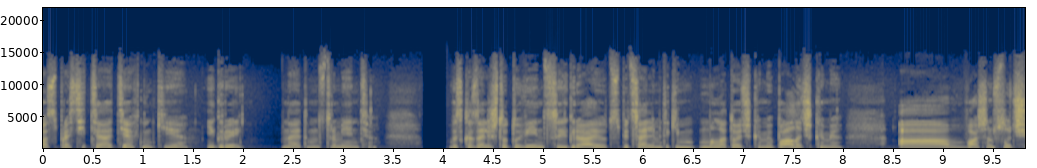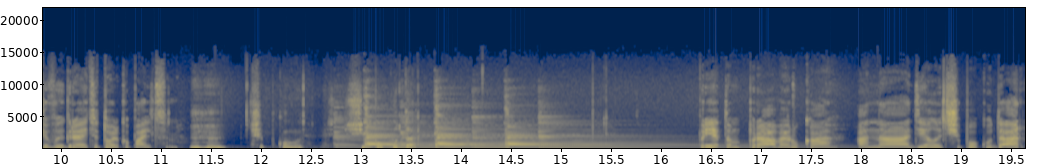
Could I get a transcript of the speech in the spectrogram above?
Вас спросить о технике игры на этом инструменте. Вы сказали, что тувинцы играют специальными такими молоточками-палочками, а в вашем случае вы играете только пальцами. Угу. Щипковый. Щипок, удар. При этом правая рука, она делает щипок, удар,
